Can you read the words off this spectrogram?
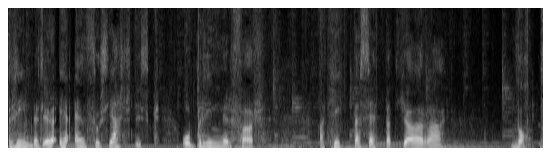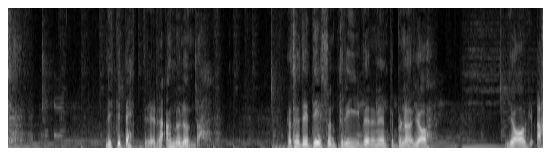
brinner, jag är entusiastisk och brinner för att hitta sätt att göra något lite bättre eller annorlunda. Jag tror att det är det som driver en entreprenör. Jag, jag, ah,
